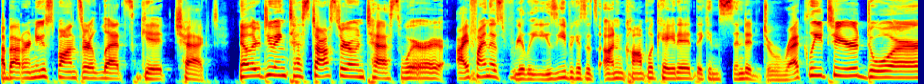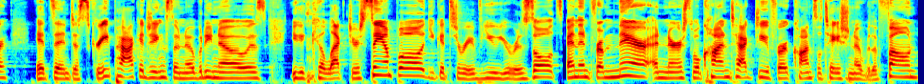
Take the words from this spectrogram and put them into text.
about our new sponsor, Let's Get Checked. Now they're doing testosterone tests where I find this really easy because it's uncomplicated. They can send it directly to your door. It's in discreet packaging so nobody knows. You can collect your sample, you get to review your results, and then from there a nurse will contact you for a consultation over the phone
